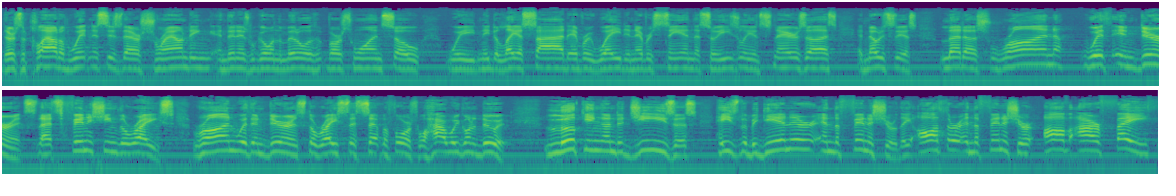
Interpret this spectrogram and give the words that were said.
there's a cloud of witnesses that are surrounding, and then as we go in the middle of verse 1, so we need to lay aside every weight and every sin that so easily ensnares us. And notice this let us run with endurance. That's finishing the race. Run with endurance the race that's set before us. Well, how are we going to do it? Looking unto Jesus, He's the beginner and the finisher, the author and the finisher of our faith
